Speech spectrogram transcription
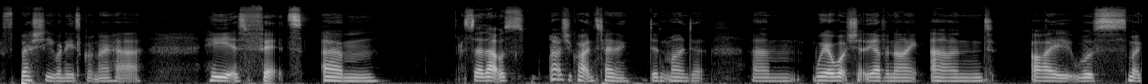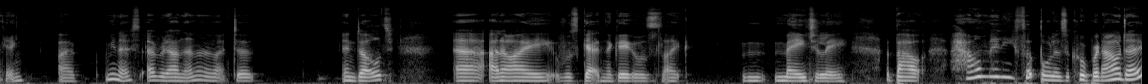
especially when he's got no hair. He is fit. Um, so that was actually quite entertaining. Didn't mind it. Um, we were watching it the other night, and I was smoking. I, you know, every now and then I like to indulge, uh, and I was getting the giggles like majorly about how many footballers are called Ronaldo.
